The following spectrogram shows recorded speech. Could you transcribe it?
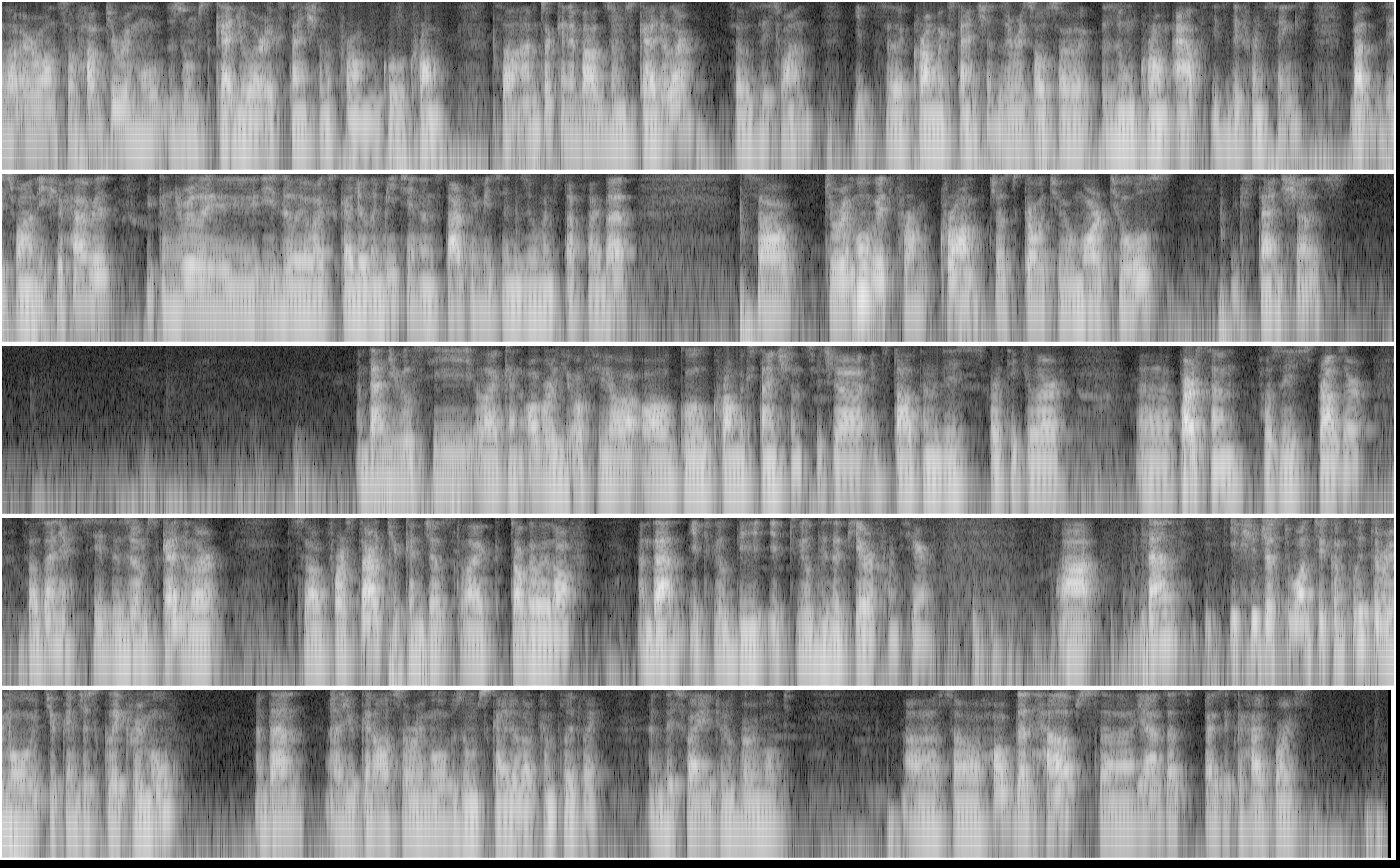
Hello everyone, so how to remove Zoom Scheduler extension from Google Chrome. So I'm talking about Zoom Scheduler, so this one, it's a Chrome extension, there is also a Zoom Chrome app, it's different things, but this one, if you have it, you can really easily like schedule a meeting and start a meeting in Zoom and stuff like that. So to remove it from Chrome, just go to more tools, extensions, and then you will see like an overview of your all Google Chrome extensions which are installed in this particular uh, person for this browser. So then you see the Zoom scheduler. So for start, you can just like toggle it off and then it will be, it will disappear from here. Uh, then if you just want to completely remove it, you can just click remove and then uh, you can also remove zoom scheduler completely. And this way it will be removed. Uh, so hope that helps. Uh, yeah that's basically how it works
